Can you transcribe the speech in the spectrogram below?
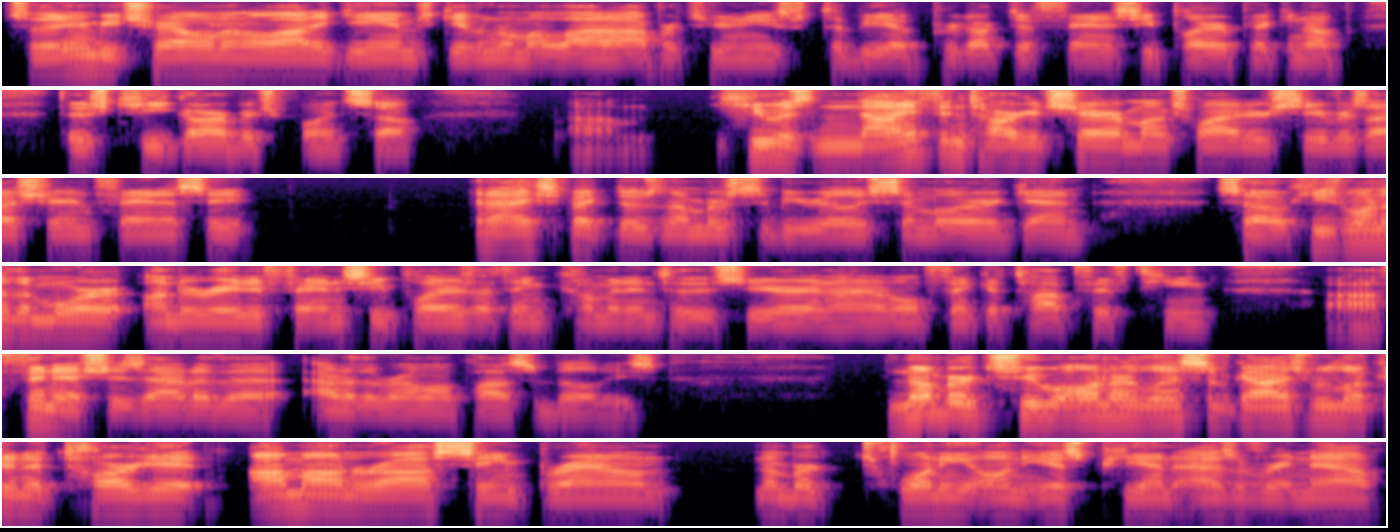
So they're going to be trailing in a lot of games, giving them a lot of opportunities to be a productive fantasy player, picking up those key garbage points. So um, he was ninth in target share amongst wide receivers last year in fantasy. And I expect those numbers to be really similar again. So he's one of the more underrated fantasy players I think coming into this year, and I don't think a top 15 uh, finish is out of the out of the realm of possibilities. Number two on our list of guys we're looking at target Amon-Ra St. Brown, number 20 on ESPN as of right now.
